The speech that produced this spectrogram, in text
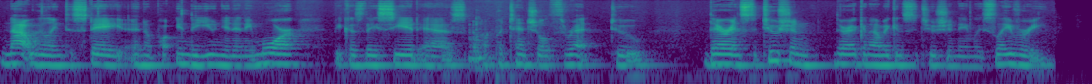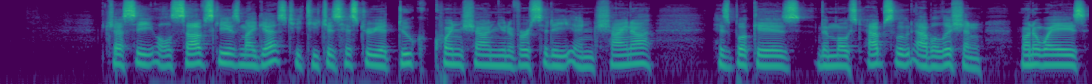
not willing to stay in, a, in the Union anymore because they see it as a potential threat to their institution, their economic institution, namely slavery. Jesse Olsavsky is my guest. He teaches history at Duke Kunshan University in China. His book is The Most Absolute Abolition Runaways,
